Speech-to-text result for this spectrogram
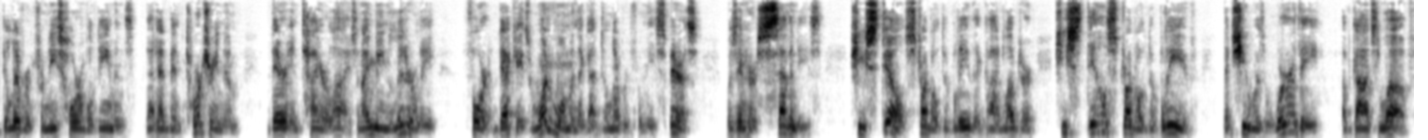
delivered from these horrible demons that had been torturing them their entire lives. And I mean literally for decades. One woman that got delivered from these spirits was in her 70s. She still struggled to believe that God loved her. She still struggled to believe that she was worthy of God's love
